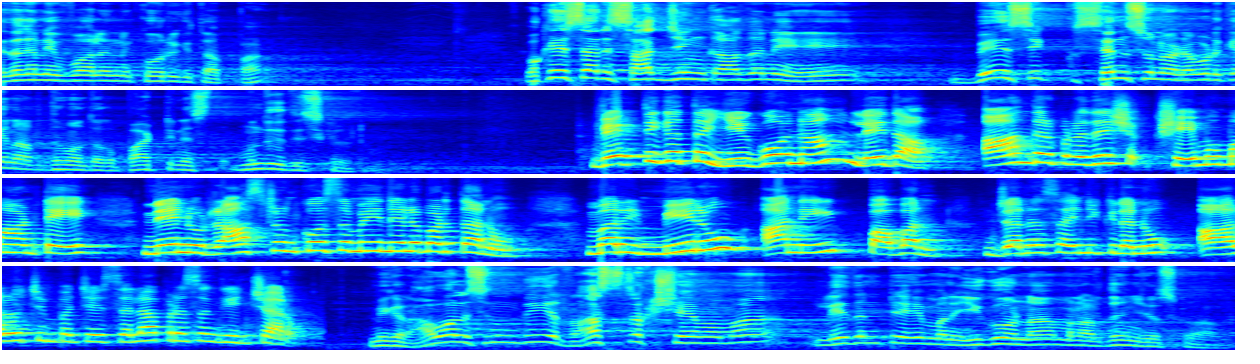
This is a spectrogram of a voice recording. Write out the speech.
ఎదగనివ్వాలని కోరిక తప్ప ఒకేసారి సాధ్యం కాదని బేసిక్ సెన్స్ ఉన్నాడు ఎవరికైనా అర్థమవుతుంది ఒక పార్టీని ముందుకు తీసుకెళ్ళటం. వ్యక్తిగత యుగోనా లేదా ఆంధ్రప్రదేశ్ క్షేమమా అంటే నేను రాష్ట్రం కోసమే నిలబడతాను. మరి మీరు అని పవన్ జన సైనికులను ఆలోచింపచేసేలా ప్రసంగించారు. మీకు రావాల్సింది రాష్ట్ర క్షేమమా లేదంటే మన ఇగోనా మనం అర్థం చేసుకోవాలి.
